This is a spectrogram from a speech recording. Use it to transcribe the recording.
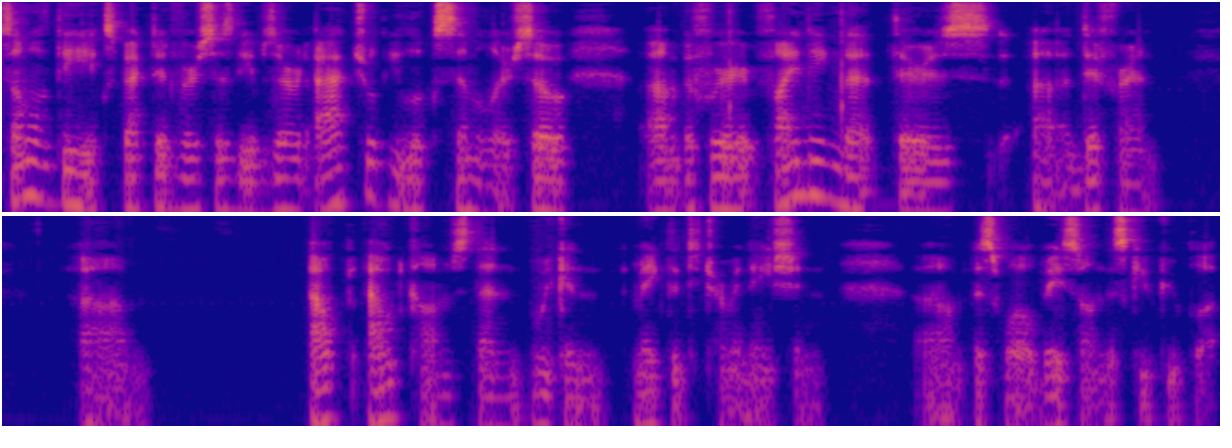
some of the expected versus the observed actually look similar. So um, if we're finding that there's uh, different um, out outcomes, then we can make the determination um, as well based on this QQ plot.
